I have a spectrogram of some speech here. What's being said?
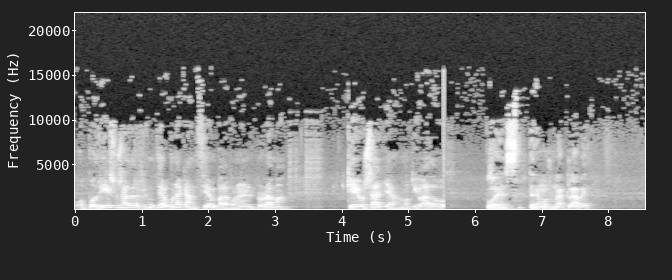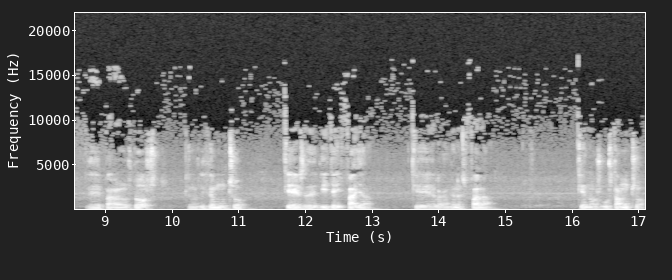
o podríais usar de referente alguna canción para poner en el programa que os haya motivado. Pues tenemos una clave eh, para los dos que nos dice mucho, que es de DJ Falla, que la canción es Fala, que nos gusta mucho,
